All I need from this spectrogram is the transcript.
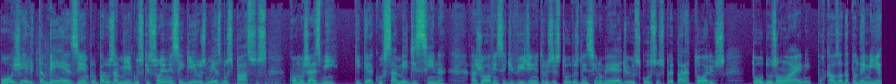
Hoje ele também é exemplo para os amigos que sonham em seguir os mesmos passos, como Jasmin, que quer cursar medicina. A jovem se divide entre os estudos do ensino médio e os cursos preparatórios, todos online por causa da pandemia.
